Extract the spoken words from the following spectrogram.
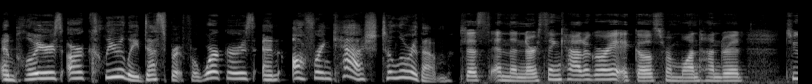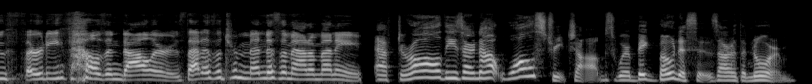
Employers are clearly desperate for workers and offering cash to lure them. Just in the nursing category, it goes from 100 to $30,000. That is a tremendous amount of money. After all, these are not Wall Street jobs where big bonuses are the norm.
